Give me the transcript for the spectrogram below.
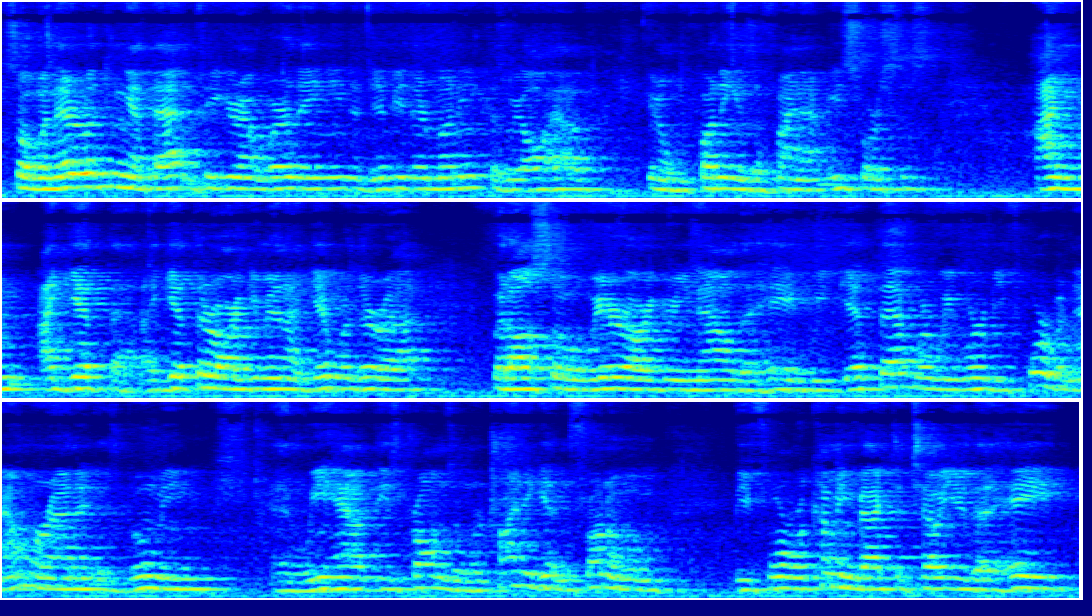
So when they're looking at that and figuring out where they need to divvy their money, because we all have, you know, funding is a finite resources, I'm, I get that. I get their argument. I get where they're at. But also, we're arguing now that, hey, we get that where we were before, but now Marana is booming and we have these problems and we're trying to get in front of them before we're coming back to tell you that, hey,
